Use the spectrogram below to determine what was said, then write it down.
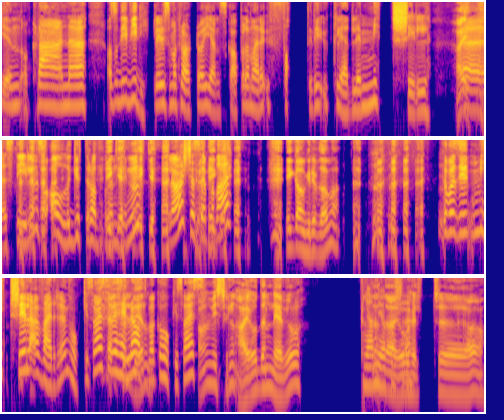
musikken og klærne. Altså de virkelig liksom har klart å gjenskape den der ufattelig ukledelige midtskill-stilen som alle gutter hadde på den Ikke, tiden. ikke, Lars, jeg ser på deg. ikke, ikke angrip den, da. Kan bare si, Midtskill er verre enn hockeysveis. Jeg vil heller ha tilbake hockeysveis. Ja, men Midtskillen er jo Den lever jo. Ja, den det gjør er jo det. helt øh, Ja, ja.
